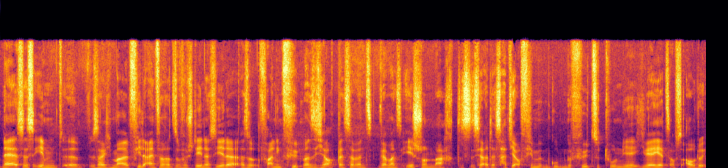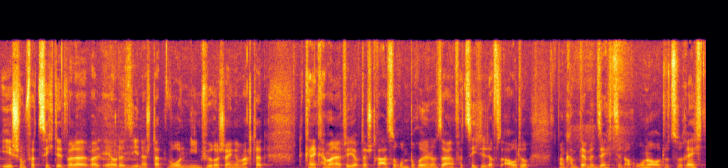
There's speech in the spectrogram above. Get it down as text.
Naja, es ist eben, äh, sag ich mal, viel einfacher zu verstehen, dass jeder, also vor allen Dingen fühlt man sich ja auch besser, wenn's, wenn man es eh schon macht. Das ist ja, das hat ja auch viel mit einem guten Gefühl zu tun. Wer jetzt aufs Auto eh schon verzichtet, weil er, weil er oder sie in der Stadt wohnt, nie einen Führerschein gemacht hat, dann kann, kann man natürlich auf der Straße rumbrüllen und sagen, verzichtet aufs Auto. Man kommt ja mit 16 auch ohne Auto zurecht.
